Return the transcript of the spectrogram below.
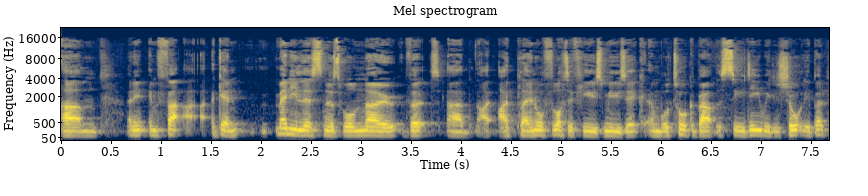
Um, and in, in, fact, again, many listeners will know that uh, I, I, play an awful lot of Hugh's music, and we'll talk about the CD we did shortly. But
